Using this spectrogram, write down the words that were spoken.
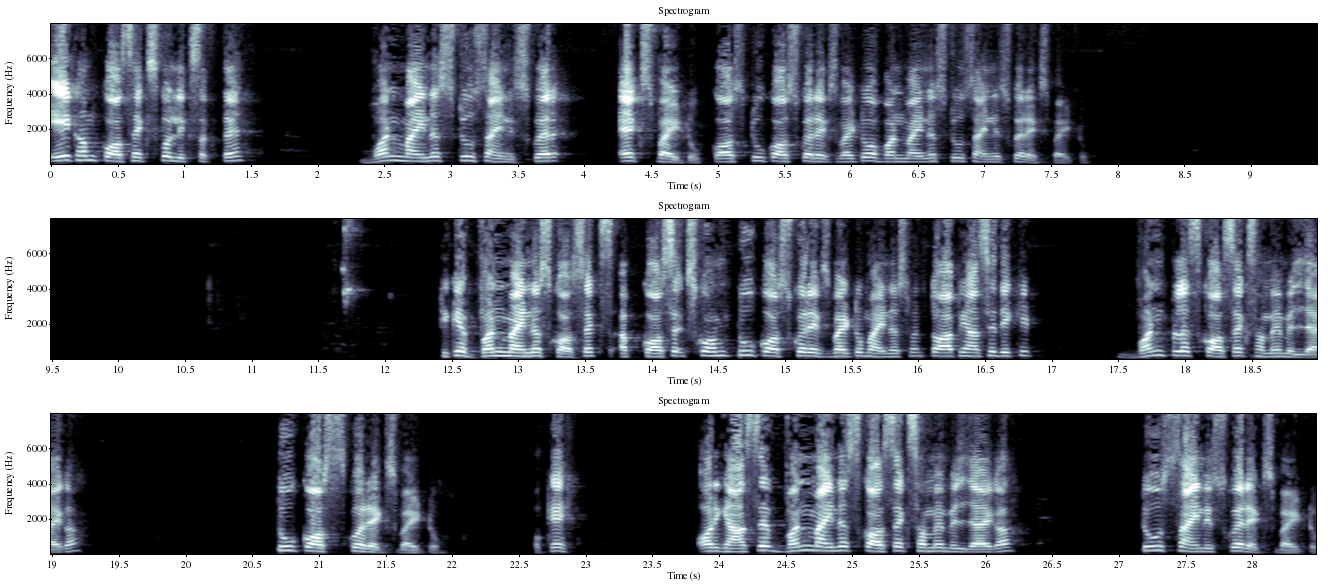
एक हम कॉस एक्स को लिख सकते हैं। One minus two sine square x by two cos two cos square x by two और one minus two sine square x by two ठीक है, वन माइनस कॉस एक्स अब कॉस एक्स को हम two cos square x by two minus one तो आप यहाँ से देखिए वन प्लस कॉस एक्स हमें मिल जाएगा two cos square x by two okay और यहाँ से वन माइनस कॉस एक्स हमें मिल जाएगा two sine square x by two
